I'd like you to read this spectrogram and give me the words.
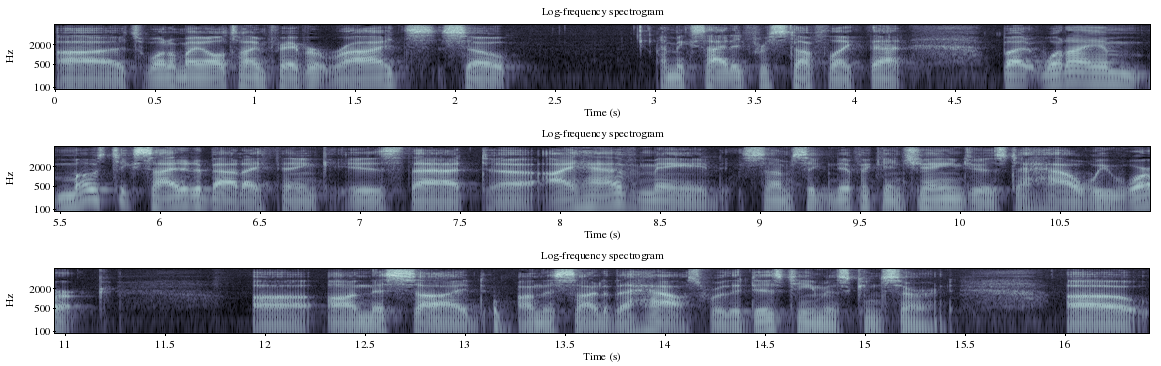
Uh, it's one of my all-time favorite rides, so I'm excited for stuff like that. But what I am most excited about, I think, is that uh, I have made some significant changes to how we work uh, on this side on this side of the house, where the DIS team is concerned. Uh,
